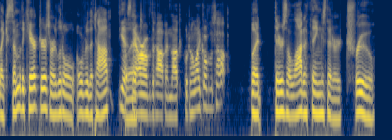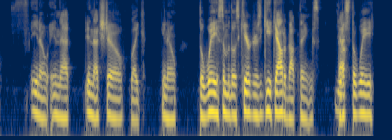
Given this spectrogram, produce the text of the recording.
Like some of the characters are a little over the top, Yes, they are over the top, and a lot of people don't like over the top. but there's a lot of things that are true, you know, in that in that show. Like you know, the way some of those characters geek out about things. Yeah. That's the way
